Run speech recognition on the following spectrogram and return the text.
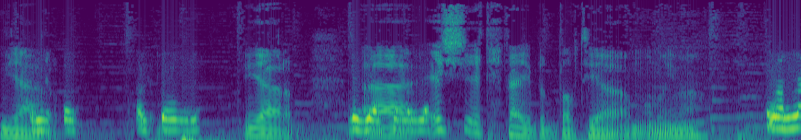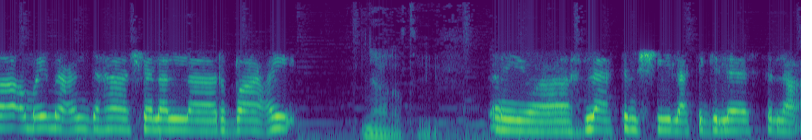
يا رب. يا رب. آه إيش تحتاجي بالضبط يا أم أميمة؟ والله أميمة عندها شلل رباعي. يا لطيف. أيوة لا تمشي لا تجلس لا.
